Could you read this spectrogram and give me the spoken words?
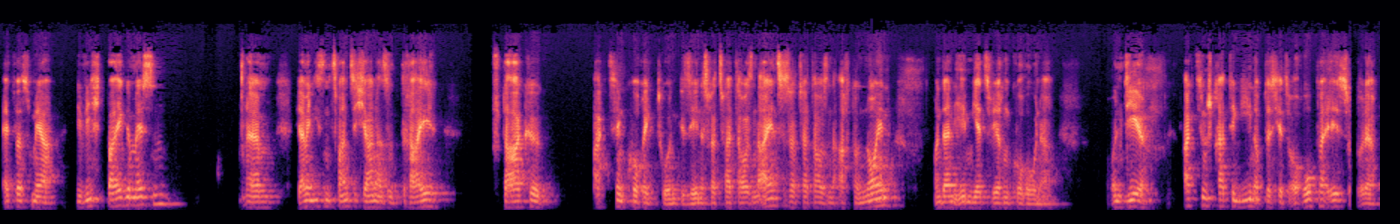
etwas mehr Gewicht beigemessen. Ähm, wir haben in diesen 20 Jahren also drei starke Aktienkorrekturen gesehen. Das war 2001, das war 2008 und 2009 und dann eben jetzt während Corona. Und die Aktienstrategien, ob das jetzt Europa ist oder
